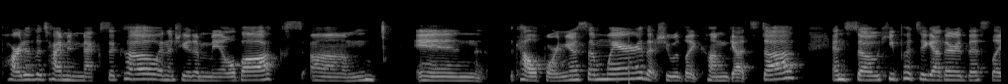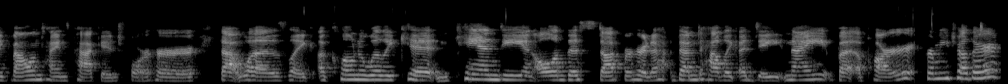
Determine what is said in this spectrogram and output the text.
part of the time in Mexico, and then she had a mailbox um, in California somewhere that she would like come get stuff. And so he put together this like Valentine's package for her that was like a Clone-A-Willy kit and candy and all of this stuff for her to them to have like a date night but apart from each other.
